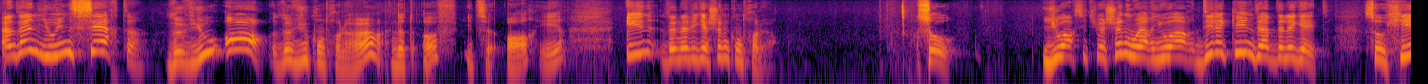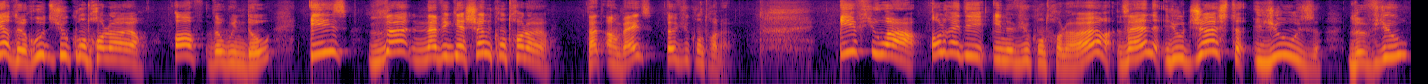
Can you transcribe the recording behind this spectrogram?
And then you insert the view or the view controller, not off, it's a or here, in the navigation controller. So you are situation where you are directly in the app delegate. So here the root view controller of the window is the navigation controller that embeds a view controller. If you are already in a view controller, then you just use the view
